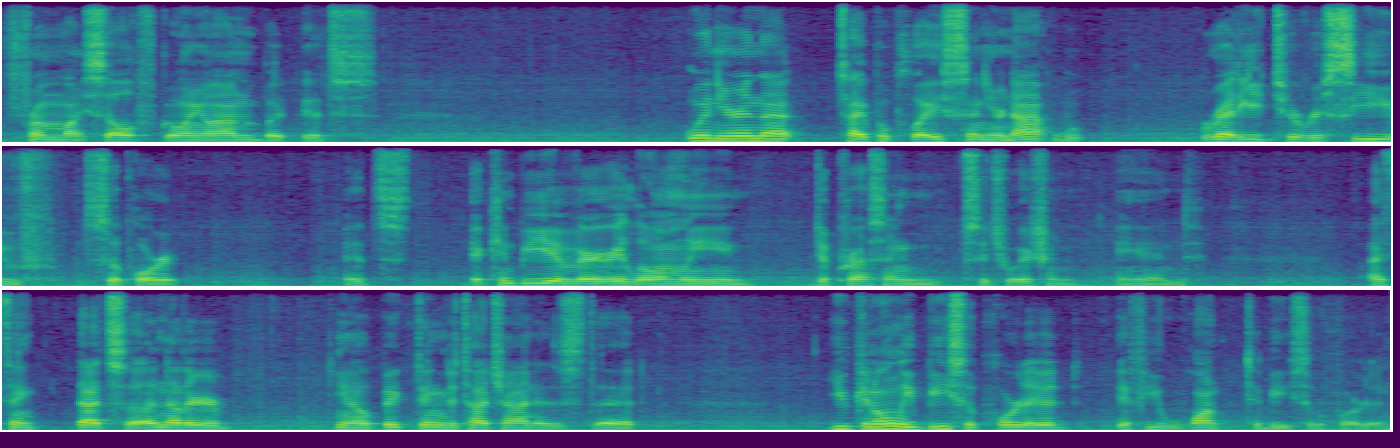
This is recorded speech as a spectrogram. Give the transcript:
from myself going on, but it's when you're in that type of place and you're not w- ready to receive support, it's it can be a very lonely, depressing situation, and I think that's another, you know, big thing to touch on is that you can only be supported if you want to be supported.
